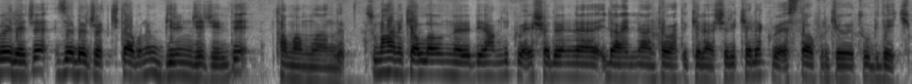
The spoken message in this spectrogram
Böylece Zebercet kitabının birinci cildi tamamlandı. Subhaneke Allahümme ve bihamdik ve eşhedü en la ilahe illa ente ve estağfurke ve tuğbideyk.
